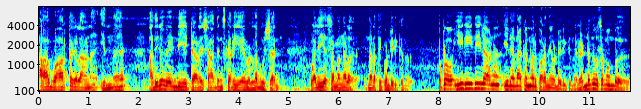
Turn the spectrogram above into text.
ആ വാർത്തകളാണ് ഇന്ന് അതിനു വേണ്ടിയിട്ടാണ് ഷാജൻ സ്കറിയെ വെള്ളപൂശാൻ വലിയ ശ്രമങ്ങൾ നടത്തിക്കൊണ്ടിരിക്കുന്നത്. അപ്പോൾ ഈ രീതിയിലാണ് ഈ നേതാക്കന്മാർ പറഞ്ഞുകൊണ്ടിരിക്കുന്നത്. രണ്ട് ദിവസം മുമ്പ്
